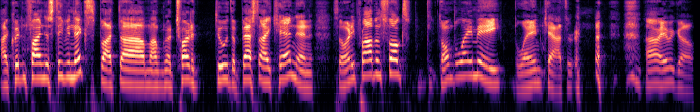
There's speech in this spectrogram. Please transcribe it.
I couldn't find the Stevie Nicks, but um, I'm going to try to do the best I can. And so, any problems, folks, don't blame me. Blame Catherine. All right, here we go.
